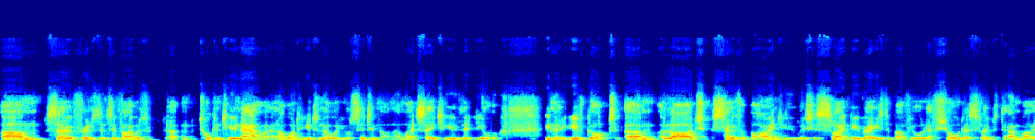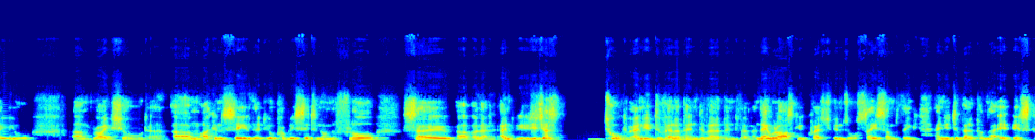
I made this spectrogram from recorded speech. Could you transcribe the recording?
um, so, for instance, if I was um, talking to you now and I wanted you to know what you're sitting on, I might say to you that you're, you know, you've got um, a large sofa behind you, which is slightly raised above your left shoulder, slopes down by your um, right shoulder. Um, I can see that you're probably sitting on the floor. So, uh, and you just talk about, and you develop it and develop it and develop, it. and they will ask you questions or say something, and you develop on that. It, it's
